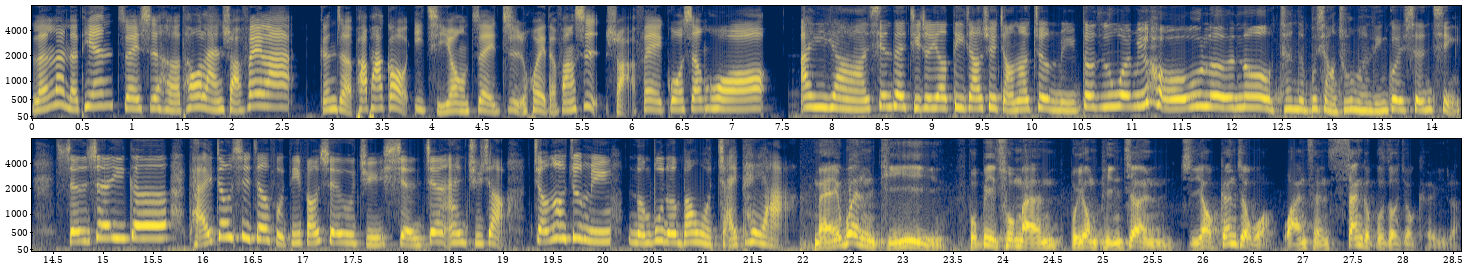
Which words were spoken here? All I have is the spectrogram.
冷冷的天最适合偷懒耍废啦！跟着趴趴 Go 一起用最智慧的方式耍废过生活。哎呀，现在急着要地价税缴纳证明，但是外面好冷哦，真的不想出门临柜申请。省省一个，台中市政府地方税务局沈正安局长，缴纳证明能不能帮我宅配啊？没问题，不必出门，不用凭证，只要跟着我完成三个步骤就可以了。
